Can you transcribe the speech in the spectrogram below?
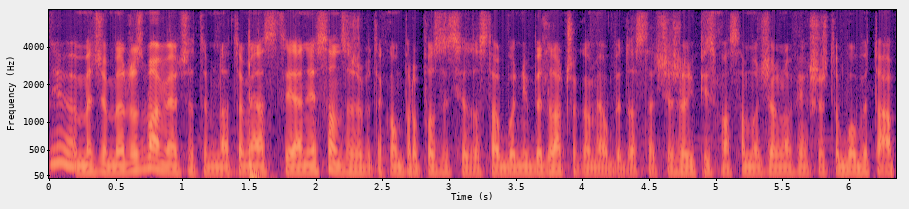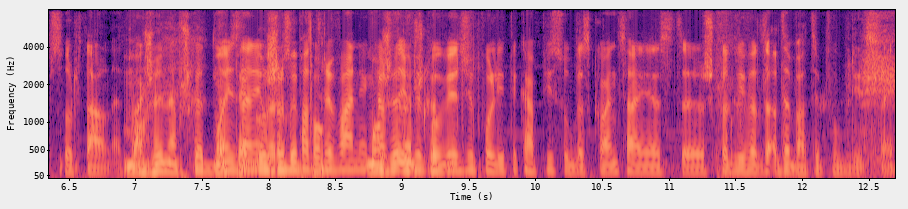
Nie wiem, będziemy rozmawiać o tym, natomiast ja nie sądzę, żeby taką propozycję dostał, bo niby dlaczego miałby dostać? Jeżeli PiS ma samodzielną większość, to byłoby to absurdalne. tak? Może na przykład Moim dlatego, zdaniem żeby... po- rozpatrywanie może każdej przykład- wypowiedzi polityka PiSu bez końca jest e, szkodliwe dla debaty publicznej.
